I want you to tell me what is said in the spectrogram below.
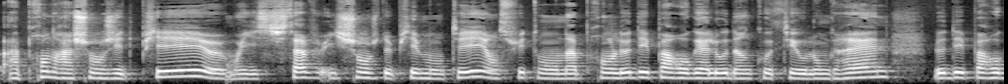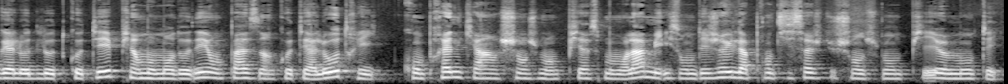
Apprendre à changer de pied, euh, moi ils savent, ils changent de pied monté. Ensuite on apprend le départ au galop d'un côté aux longues graines, le départ au galop de l'autre côté. Puis à un moment donné on passe d'un côté à l'autre et ils comprennent qu'il y a un changement de pied à ce moment-là, mais ils ont déjà eu l'apprentissage du changement de pied euh, monté.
